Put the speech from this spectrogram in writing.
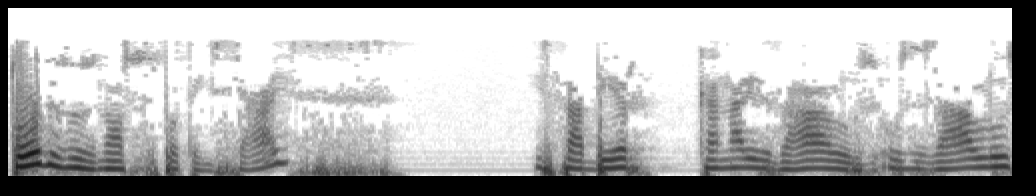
todos os nossos potenciais e saber canalizá-los, usá-los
